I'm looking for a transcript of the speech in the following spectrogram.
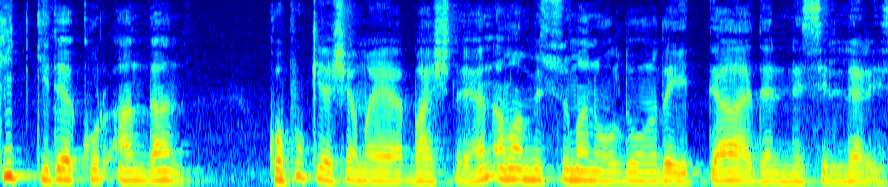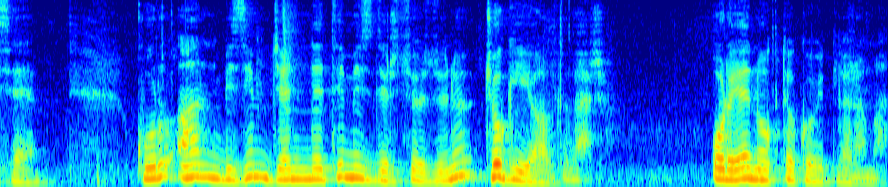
gitgide Kur'an'dan kopuk yaşamaya başlayan ama Müslüman olduğunu da iddia eden nesiller ise Kur'an bizim cennetimizdir sözünü çok iyi aldılar. Oraya nokta koydular ama.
